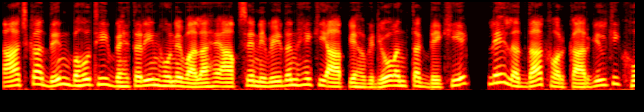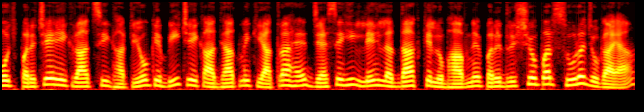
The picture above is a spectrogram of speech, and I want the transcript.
आज का दिन बहुत ही बेहतरीन होने वाला है। आपसे निवेदन है कि आप यह वीडियो अंत तक देखिए। लेह, लद्दाख और कारगिल की खोज परिचय एक राजसी घाटियों के बीच एक आध्यात्मिक यात्रा है। जैसे ही लेह, लद्दाख के लुभावने परिदृश्यों पर सूरज उगाया,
